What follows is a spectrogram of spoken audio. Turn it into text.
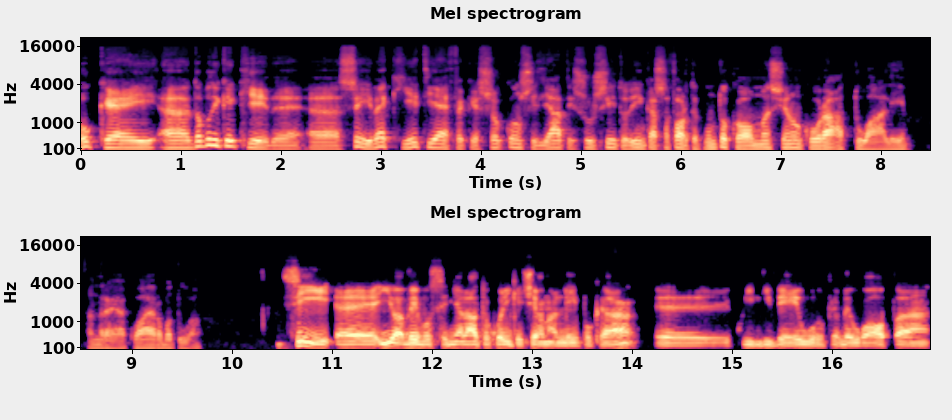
Ok, uh, dopodiché chiede uh, se i vecchi ETF che sono consigliati sul sito di incassaforte.com siano ancora attuali. Andrea, qua è roba tua. Sì, eh, io avevo segnalato quelli che c'erano all'epoca, eh, quindi VEUR per l'Europa,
